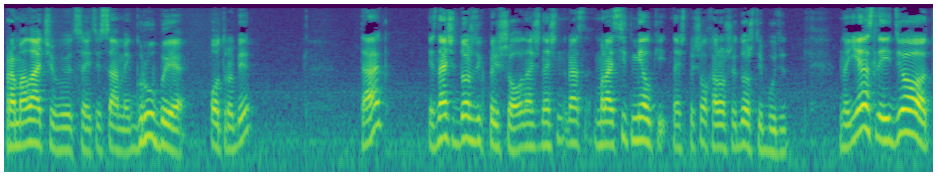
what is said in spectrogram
промолачиваются эти самые грубые отруби. Так? И значит, дождик пришел. Значит, значит, раз моросит мелкий, значит, пришел хороший дождь и будет. Но если идет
